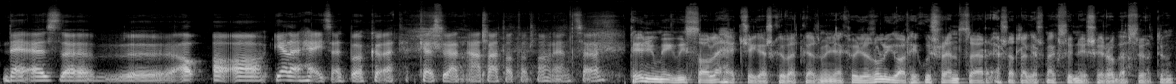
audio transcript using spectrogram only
de ez a, a, a jelen helyzetből következően átláthatatlan rendszer. Térjünk még vissza a lehetséges következményekre, hogy az oligarchikus rendszer esetleges megszűnéséről beszéltünk.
